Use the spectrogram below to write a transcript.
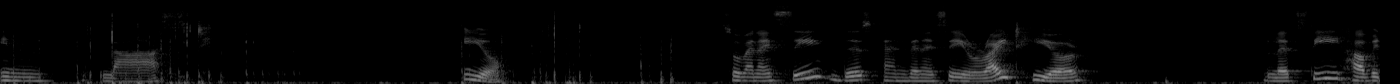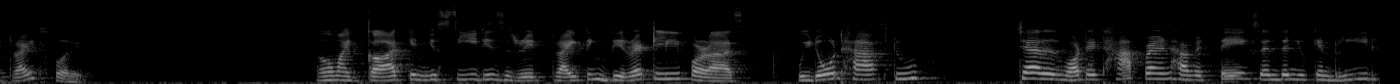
in last year so when I say this and when I say right here, let's see how it writes for it. Oh my god, can you see it is writing directly for us? We don't have to tell what it happened, how it takes, and then you can read.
